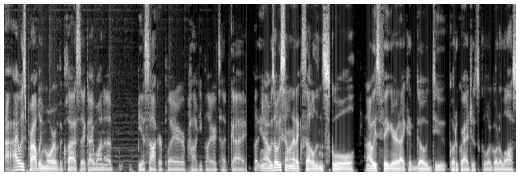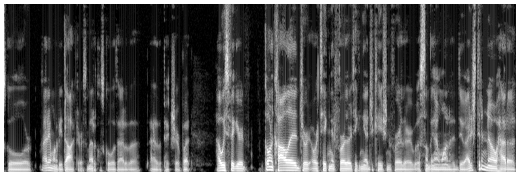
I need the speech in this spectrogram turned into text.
I was probably more of the classic I want to be a soccer player, hockey player type guy. But you know, I was always someone that excelled in school. And I always figured I could go do go to graduate school or go to law school or I didn't want to be a doctor, so medical school was out of the out of the picture. But I always figured going to college or, or taking it further, taking the education further was something I wanted to do. I just didn't know how to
